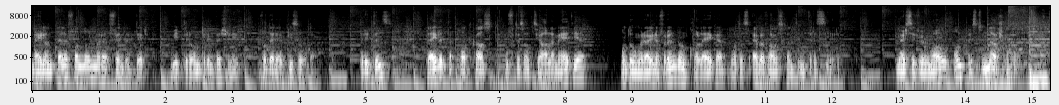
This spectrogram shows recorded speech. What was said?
Mail- und Telefonnummern findet ihr weiter unter im Beschrieb von der Episode. Drittens, teilt den Podcast auf den sozialen Medien und unter euren Freunden und Kollegen, die das ebenfalls interessieren könnte. Merci vielmals und bis zum nächsten Mal.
